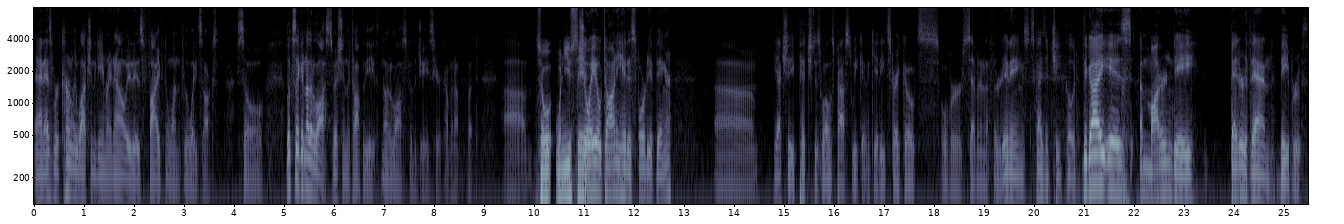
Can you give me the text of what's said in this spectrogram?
And as we're currently watching the game right now, it is five to one for the White Sox. So looks like another loss, especially in the top of the eighth. Another loss for the Jays here coming up. But um, So when you say Shohei Ohtani hit his 40th dinger. Um, he actually pitched as well this past week. I think he had eight strikeouts over seven and a third innings. This guy's a cheat code. The guy is a modern day better than Babe Ruth.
